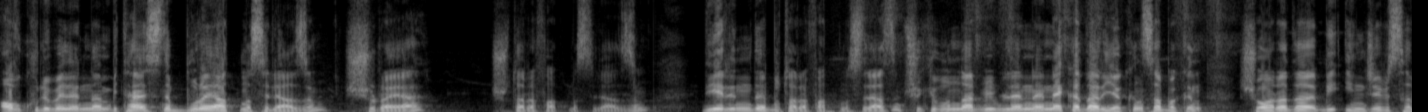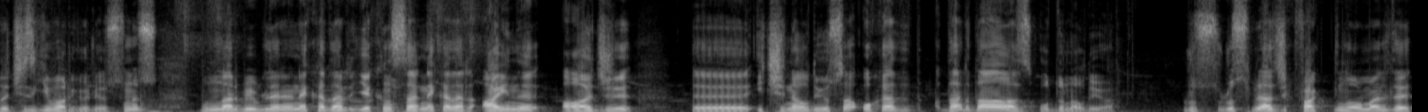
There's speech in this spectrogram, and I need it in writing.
av kulübelerinden bir tanesini buraya atması lazım. Şuraya. Şu tarafa atması lazım. Diğerini de bu tarafa atması lazım. Çünkü bunlar birbirlerine ne kadar yakınsa bakın şu arada bir ince bir sarı çizgi var görüyorsunuz. Bunlar birbirlerine ne kadar yakınsa ne kadar aynı ağacı e, içine alıyorsa o kadar daha az odun alıyor. Rus Rus birazcık farklı. Normalde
